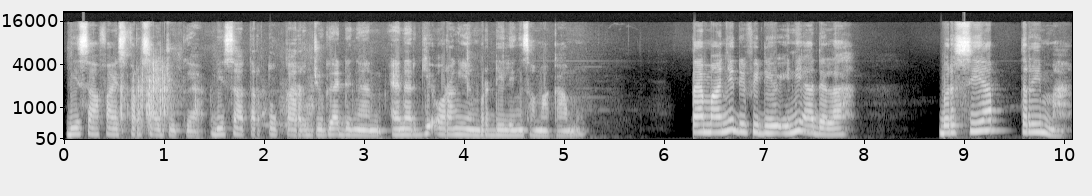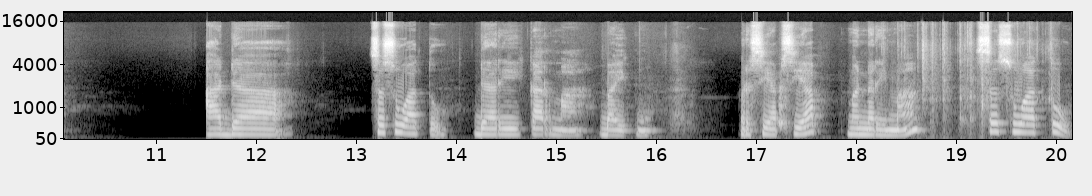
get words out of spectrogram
bisa vice versa juga, bisa tertukar juga dengan energi orang yang berdiling sama kamu. Temanya di video ini adalah bersiap terima. Ada sesuatu dari karma baikmu. Bersiap-siap menerima sesuatu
